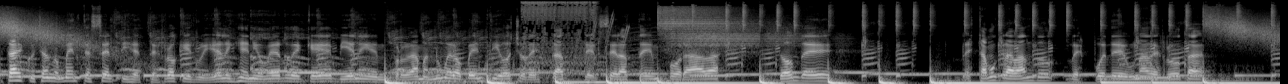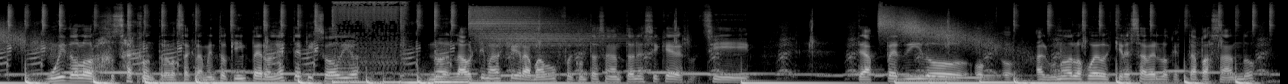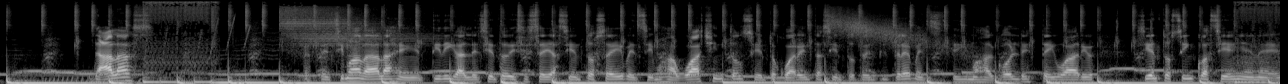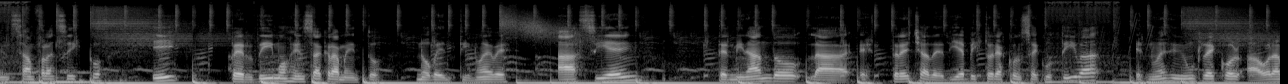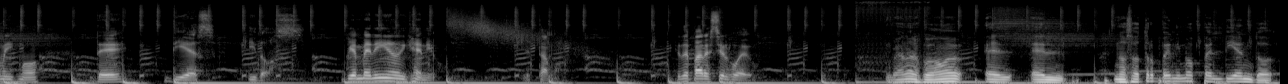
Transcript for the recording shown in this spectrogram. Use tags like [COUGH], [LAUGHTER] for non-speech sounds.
Estás escuchando Mente Celtics, este Rocky Ruiz, el ingenio verde que viene en programa número 28 de esta tercera temporada, donde estamos grabando después de una derrota muy dolorosa [LAUGHS] contra los Sacramento King, pero en este episodio, la última vez que grabamos fue contra San Antonio, así que si te has perdido alguno de los juegos y quieres saber lo que está pasando, Dallas Vencimos a Dallas en el TD Garden 116 a 106. Vencimos a Washington 140 a 133. Vencimos a Golden State Warriors 105 a 100 en, San Francisco. Y perdimos en Sacramento 99 a 100. Terminando la estrecha de 10 victorias consecutivas. No es un récord ahora mismo de 10 y 2. Bienvenido, Ingenio. Estamos. ¿Qué te pareció el juego? Bueno, el juego, el, nosotros venimos perdiendo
